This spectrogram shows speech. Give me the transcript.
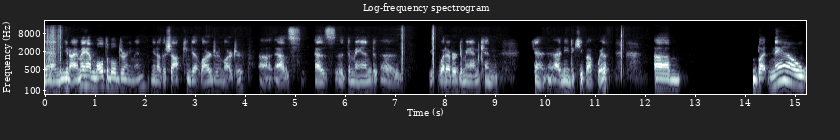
and you know, I may have multiple journeymen. You know, the shop can get larger and larger uh, as as the demand, uh, whatever demand can can I need to keep up with. Um, but now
